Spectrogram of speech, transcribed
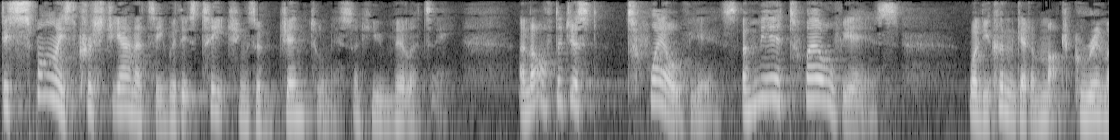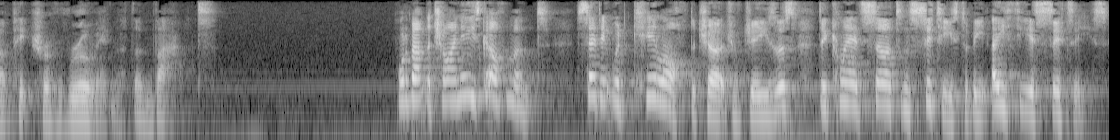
despised Christianity with its teachings of gentleness and humility. And after just 12 years, a mere 12 years, well, you couldn't get a much grimmer picture of ruin than that. What about the Chinese government? Said it would kill off the Church of Jesus, declared certain cities to be atheist cities.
